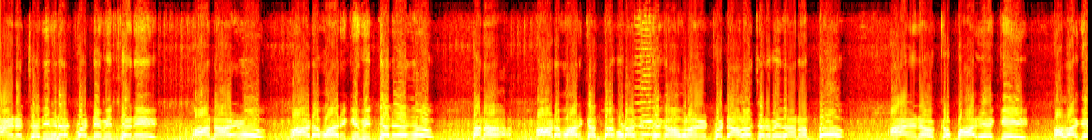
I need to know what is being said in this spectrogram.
ఆయన చదివినటువంటి విద్యని ఆనాడు ఆడవారికి విద్య లేదు. తన ఆడవారికి అంతా కూడా విద్య కావాలనేటువంటి ఆలోచన విధానంతో ఆయన యొక్క భార్యకి అలాగే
